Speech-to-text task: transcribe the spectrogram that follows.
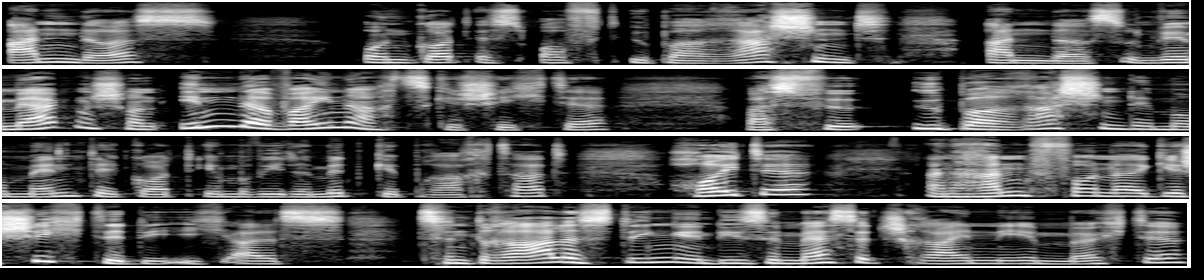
anders und Gott ist oft überraschend anders. Und wir merken schon in der Weihnachtsgeschichte, was für überraschende Momente Gott immer wieder mitgebracht hat. Heute anhand von einer Geschichte, die ich als zentrales Ding in diese Message reinnehmen möchte,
